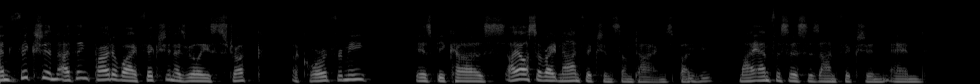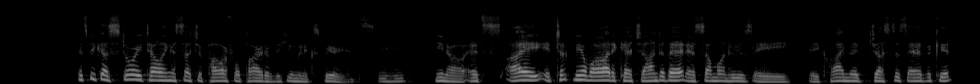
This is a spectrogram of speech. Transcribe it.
and fiction, I think part of why fiction has really struck a chord for me is because I also write nonfiction sometimes, but Mhm. my emphasis is on fiction. And it's because storytelling is such a powerful part of the human experience. hmm You know, it's I it took me a while to catch on to that as someone who's a, a climate justice advocate.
